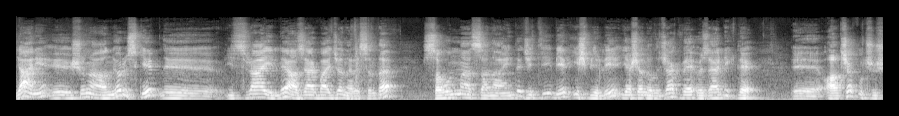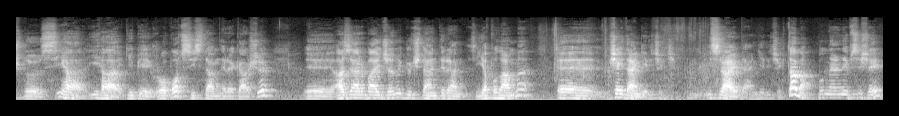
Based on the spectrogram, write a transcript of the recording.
Yani e, şunu anlıyoruz ki e, İsrail ile Azerbaycan arasında savunma sanayinde ciddi bir işbirliği yaşanılacak ve özellikle e, alçak uçuşlu SİHA, İHA gibi robot sistemlere karşı e, Azerbaycan'ı güçlendiren yapılanma e, şeyden gelecek. İsrail'den gelecek. Tamam bunların hepsi şey.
